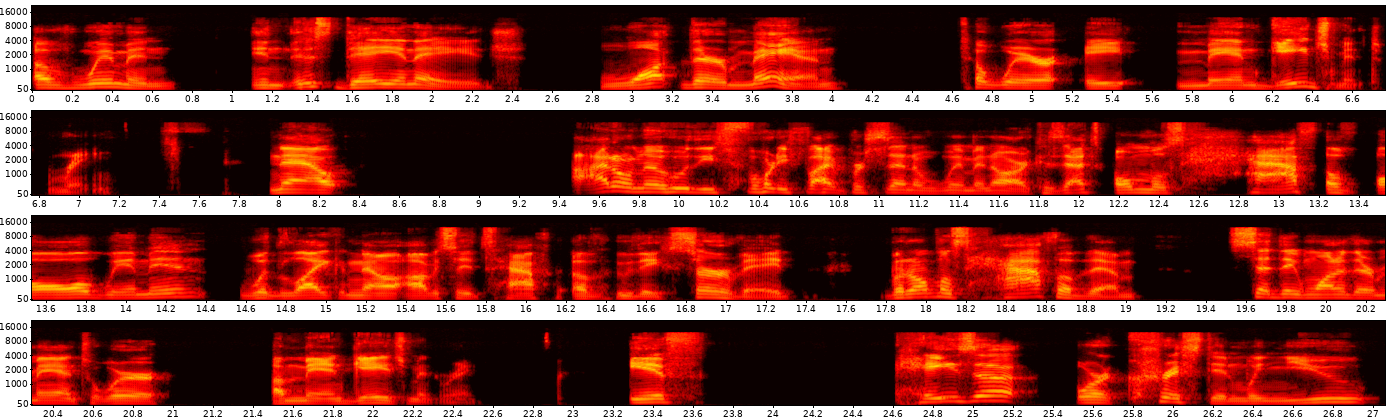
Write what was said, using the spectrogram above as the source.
of women in this day and age want their man to wear a man engagement ring. Now, I don't know who these 45% of women are because that's almost half of all women would like. Now, obviously, it's half of who they surveyed, but almost half of them said they wanted their man to wear a man engagement ring. If Haza or Kristen, when you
